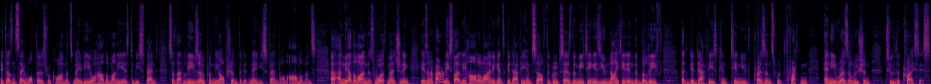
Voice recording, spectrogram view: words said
It doesn't say what those requirements may be or how the money is to be spent, so that leaves open the option that it may be spent on armaments. Uh, and the other line that's worth mentioning is an apparently slightly harder line against Gaddafi himself. The group says the meeting is united in the belief that Gaddafi's continued presence would threaten any resolution to the crisis.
